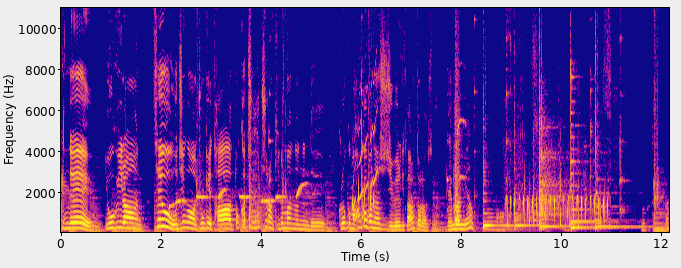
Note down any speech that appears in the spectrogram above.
근데 여기랑 새우, 오징어, 조개 다 똑같이 후추랑 기름만 넣는데 그럴 거면 한꺼번에 하시지 왜 이렇게 따로따로 하세요? 내 맘이요. 여기다 할까?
